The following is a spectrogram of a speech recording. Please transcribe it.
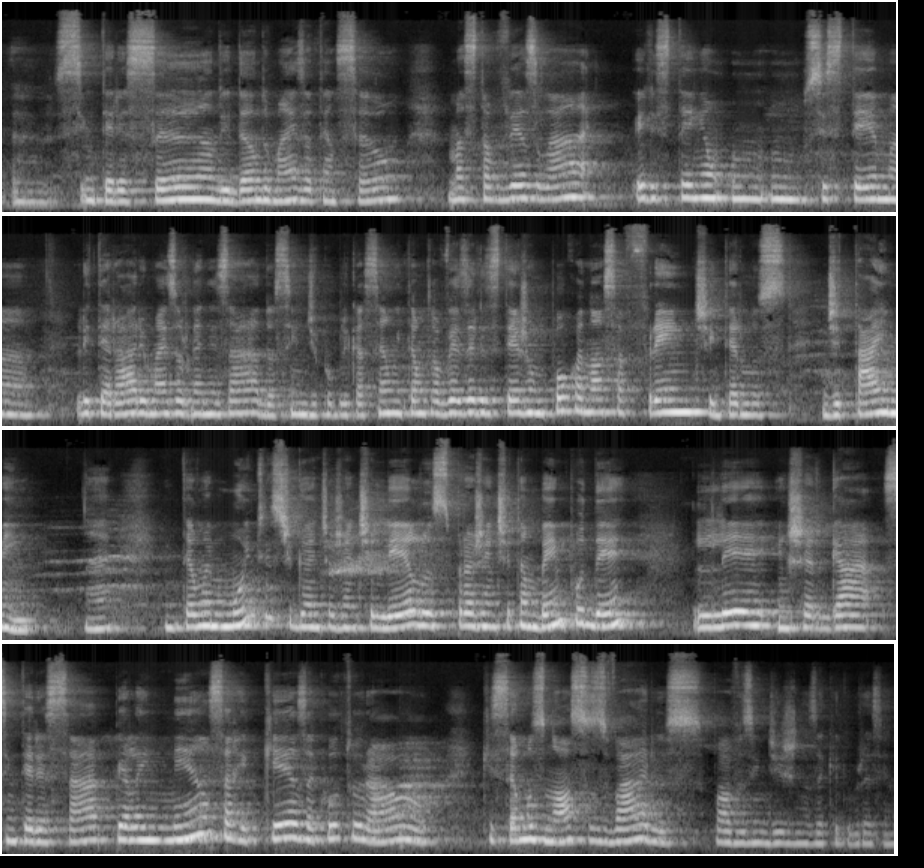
é, se interessando e dando mais atenção, mas talvez lá eles tenham um, um sistema literário mais organizado assim de publicação, então talvez eles estejam um pouco à nossa frente em termos de timing, né? Então é muito instigante a gente lê-los para a gente também poder ler, enxergar, se interessar pela imensa riqueza cultural que são os nossos vários povos indígenas aqui do Brasil.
